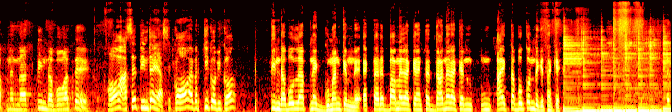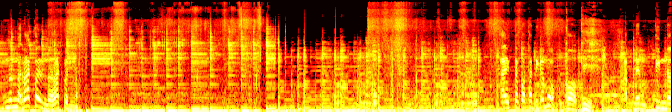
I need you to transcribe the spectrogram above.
আপনার না তিনটা বউ আছে? হ আছে তিনটাই আছে। ক এবার কি কবি ক? তিনটা বললে আপনি ঘুমান কেমনে? একটারে বামে রাখেন একটা ডানে রাখেন আরেকটা বউ কোন দিকে থাকে? না, রাগ করেন না রাগ করেন না। আরেকটা কথা দিগামো? ক কি? আপনি তিনটা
